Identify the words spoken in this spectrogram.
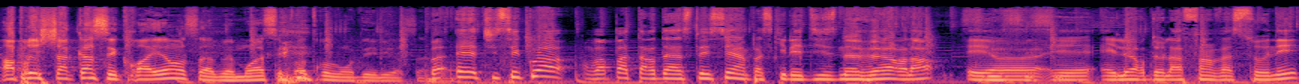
Après, chacun ses croyances, hein, mais moi, c'est pas trop mon délire, ça. Bah, eh, tu sais quoi? On va pas tarder à se laisser hein, parce qu'il est 19h là et, euh, et, et l'heure de la fin va sonner.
